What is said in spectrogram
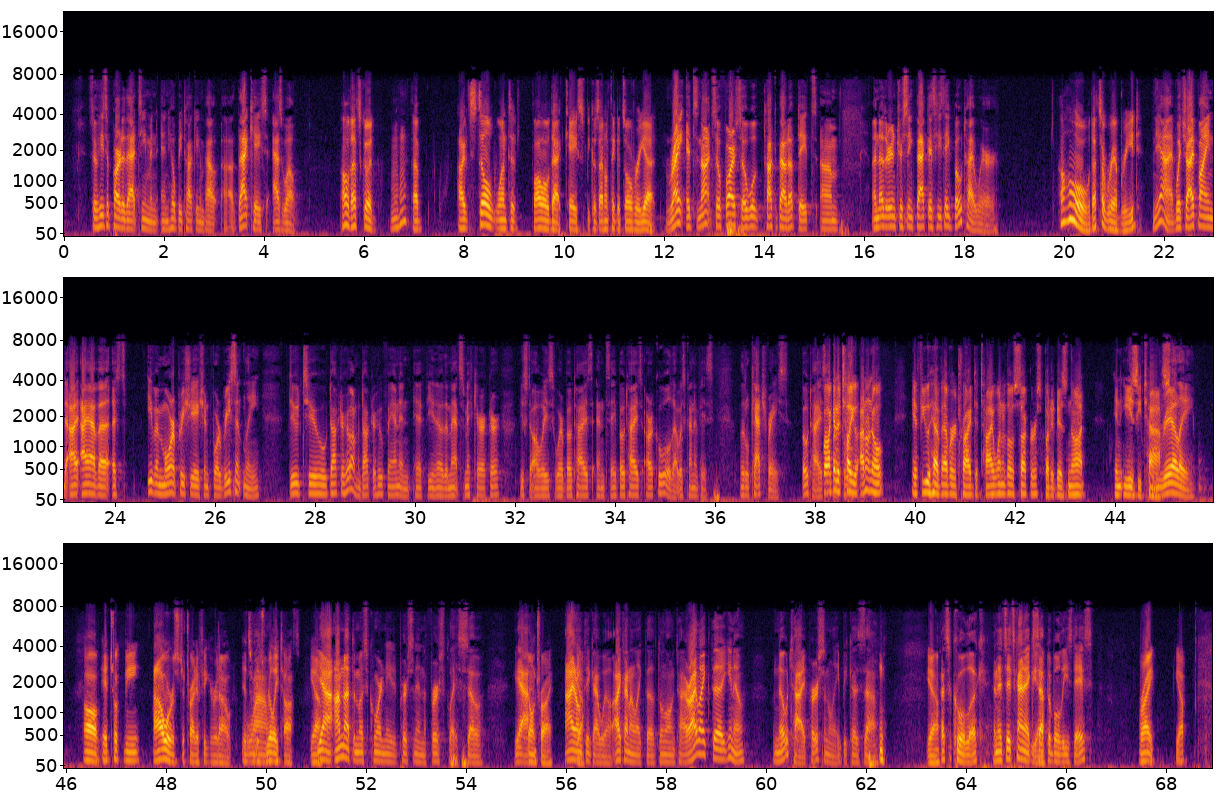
So he's a part of that team, and, and he'll be talking about uh, that case as well. Oh, that's good. Mm-hmm. I still want to follow that case because I don't think it's over yet. Right, it's not so far, so we'll talk about updates. Um, another interesting fact is he's a bow tie wearer. Oh, that's a rare breed. Yeah, which I find I, I have a, a even more appreciation for recently due to Doctor Who. I'm a Doctor Who fan, and if you know the Matt Smith character, used to always wear bow ties and say bow ties are cool. That was kind of his little catchphrase. Bow ties. Well, I got to are tell you, I don't know if you have ever tried to tie one of those suckers, but it is not an easy task. Really? Oh, it took me hours to try to figure it out. It's Wow. it's really tough. Yeah. Yeah, I'm not the most coordinated person in the first place, so yeah, Don't try. I don't yeah. think I will. I kind of like the the long tie, or I like the you know no tie personally because uh, Yeah. that's a cool look, and it's it's kind of acceptable these days. Right. Yep.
